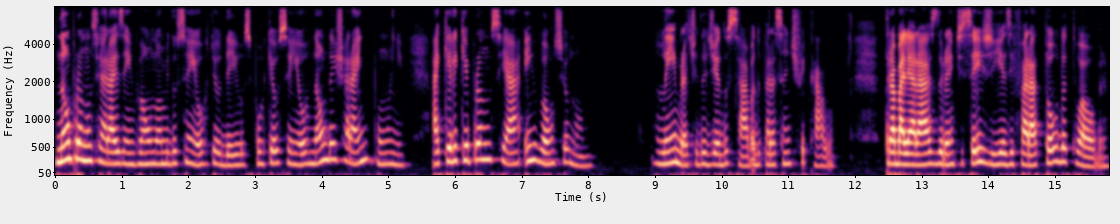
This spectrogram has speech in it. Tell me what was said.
Não pronunciarás em vão o nome do Senhor teu Deus, porque o Senhor não deixará impune aquele que pronunciar em vão seu nome. Lembra-te do dia do sábado para santificá-lo. Trabalharás durante seis dias e fará toda a tua obra.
